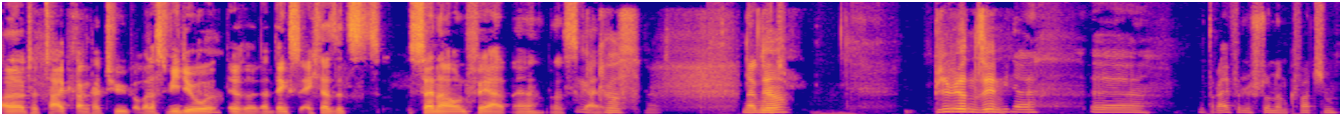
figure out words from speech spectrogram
also, total kranker Typ, aber das Video irre. Da denkst du echt, da sitzt Senna und fährt, ne? Das ist geil. Krass. Na gut. Ja. Wir werden sehen. Wieder äh, eine Dreiviertelstunde am Quatschen.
